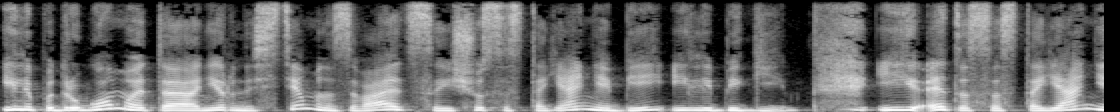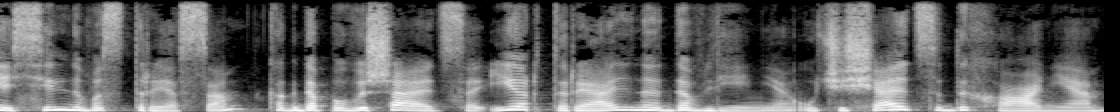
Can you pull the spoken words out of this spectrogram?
Или по-другому эта нервная система называется еще состояние «бей или беги». И это состояние сильного стресса, когда повышается и артериальное давление, учащается дыхание,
